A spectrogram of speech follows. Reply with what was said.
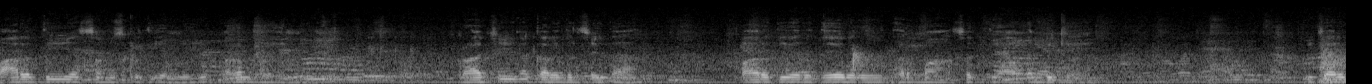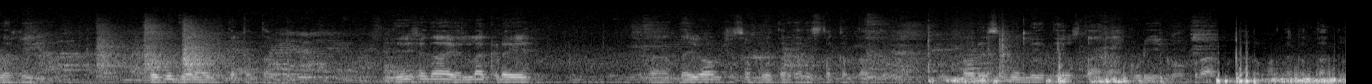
ಭಾರತೀಯ ಸಂಸ್ಕೃತಿಯಲ್ಲಿ, ಪರಂಪರೆಯಲ್ಲಿ, ಪ್ರಾಚೀನ ಕಾಲದಲ್ಲಿ ಸಹಿತ ಭಾರತೀಯರು ದೇವರು, ಧರ್ಮ, ಸತ್ಯ, ನಂಬಿಕೆ ವಿಚಾರದಲ್ಲಿ ಪ್ರಬುದ್ಧರಾಗಿರ್ತಕ್ಕಂಥವ್ರು. ದೇಶದ ಎಲ್ಲ ಕಡೆ ದೈವಾಂಶ ಸಂಭೂತರು ನೆಲೆಸ್ತಕ್ಕಂಥದ್ದು ಅವರ ಹೆಸರಿನಲ್ಲಿ ದೇವಸ್ಥಾನ, ಗುಡಿ, ಗೋಪುರ ಉದ್ಧಾರ ಮಾಡ್ತಕ್ಕಂಥದ್ದು,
